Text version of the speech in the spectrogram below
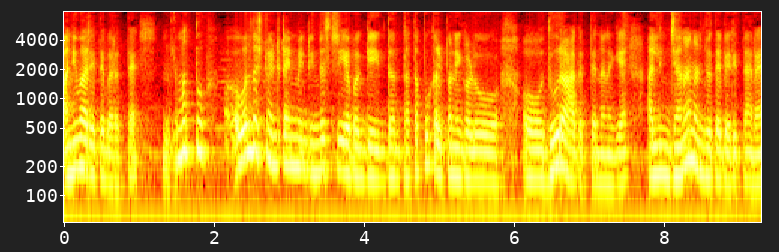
ಅನಿವಾರ್ಯತೆ ಬರುತ್ತೆ. ಮತ್ತು ಒಂದಷ್ಟು ಎಂಟರ್ಟೈನ್ಮೆಂಟ್ ಇಂಡಸ್ಟ್ರಿಯ ಬಗ್ಗೆ ಇದ್ದಂಥ ತಪ್ಪು ಕಲ್ಪನೆಗಳು ದೂರ ಆಗುತ್ತೆ ನನಗೆ. ಅಲ್ಲಿನ ಜನ ನನ್ನ ಜೊತೆ ಬೆರೀತಾರೆ.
